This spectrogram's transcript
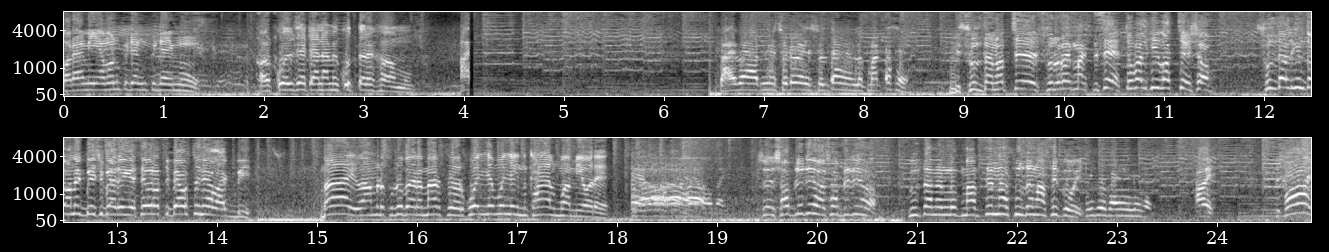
ওরে আমি এমন পিটান পিটাইমু। আর কলজা টান আমি কুত্তারে খাওয়ামু। ভাই ভাই আপনি ছোট ভাই সুলতানের লোক মারতাছে? সুলতান হচ্ছে? সুরবেগ মারতেছে? তোবাল কি করছে সব সুলতান কিন্তু অনেক বেশি বেড়ে গেছে ওরা তো ব্যবস্থা নেওয়া লাগবে। ভাই ও আমরা ছোট বাইরে মারছে ওর কইলে মইলে কিন্তু খায়াল মু আমি ওরে। সব রেডি হ সব রেডি হ। সুলতানের লোক মারছে না সুলতান আছে কই? আয়। ভাই!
